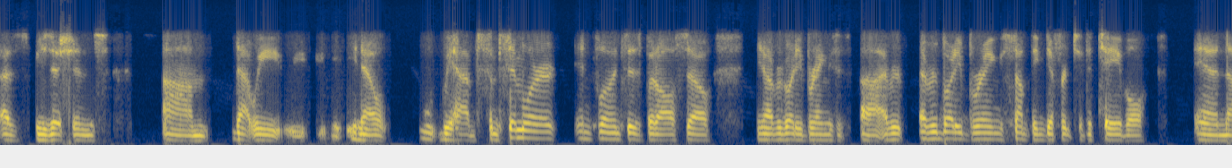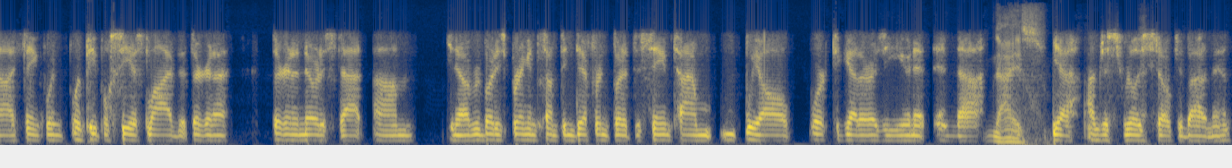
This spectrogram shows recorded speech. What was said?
as musicians. Um, that we, we, you know, we have some similar influences, but also, you know, everybody brings uh, every, everybody brings something different to the table, and uh, I think when when people see us live, that they're gonna they're gonna notice that. Um, you know, everybody's bringing something different, but at the same time, we all work together as a unit, and uh, Nice. yeah, I'm just really stoked about it, man.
